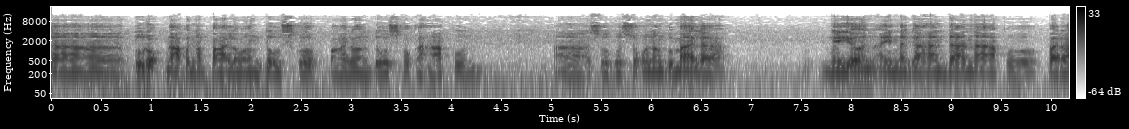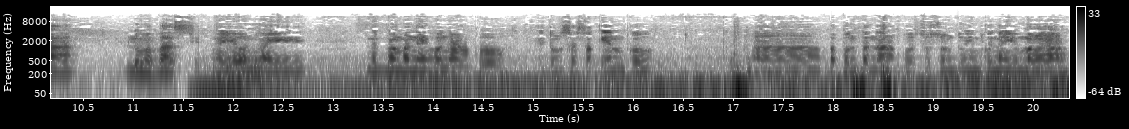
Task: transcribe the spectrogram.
ah, turok na ako ng pangalawang dose ko pangalawang dose ko kahapon Ah, so gusto ko nang gumala ngayon ay naghahanda na ako para lumabas. Ngayon ay nagmamaneho na ako itong sasakyan ko. Ah, papunta na ako, susunduin ko na yung mga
